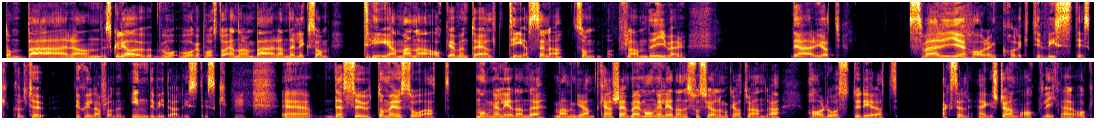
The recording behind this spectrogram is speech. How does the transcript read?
de bärande, skulle jag vå- våga påstå, en av de bärande liksom temana och eventuellt teserna som Flam driver, det är ju att Sverige har en kollektivistisk kultur till skillnad från en individualistisk. Eh, dessutom är det så att många ledande, mangrant kanske, men många ledande socialdemokrater och andra har då studerat Axel Hägerström och liknande. Och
